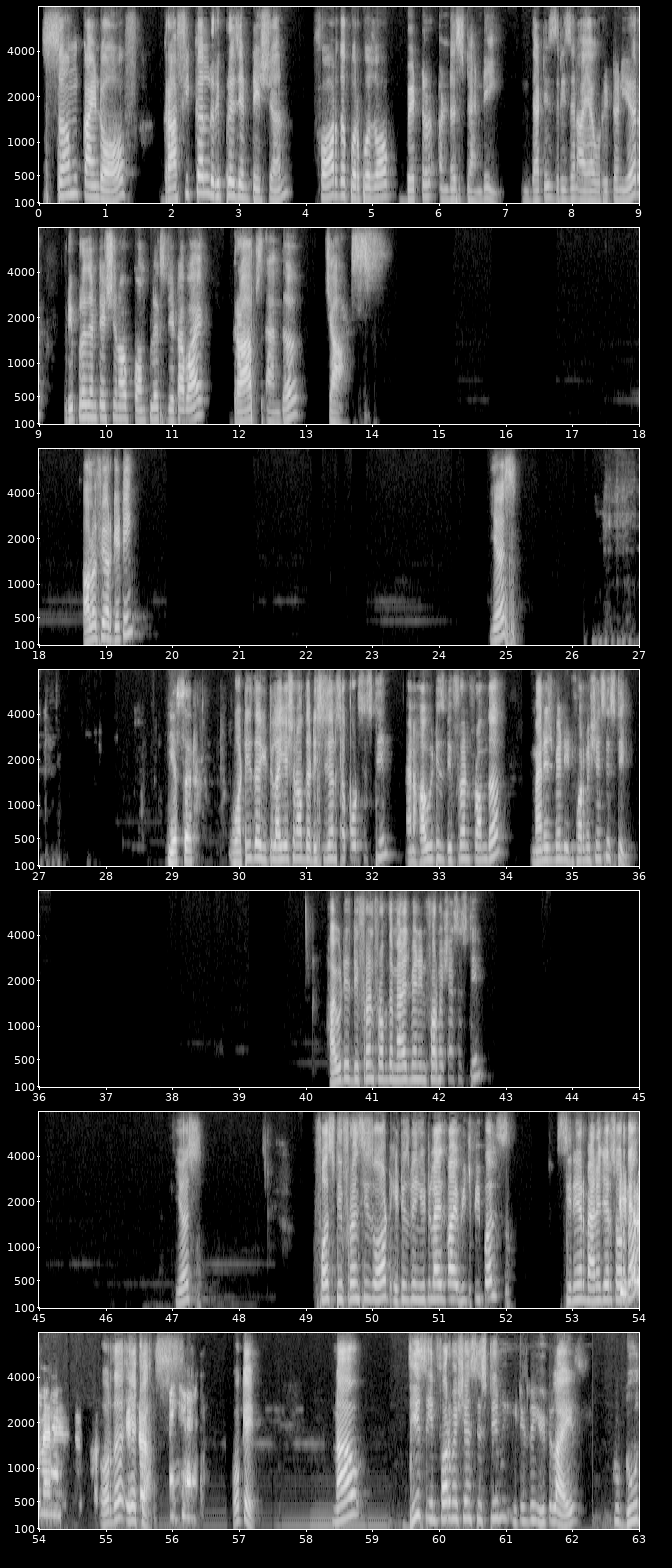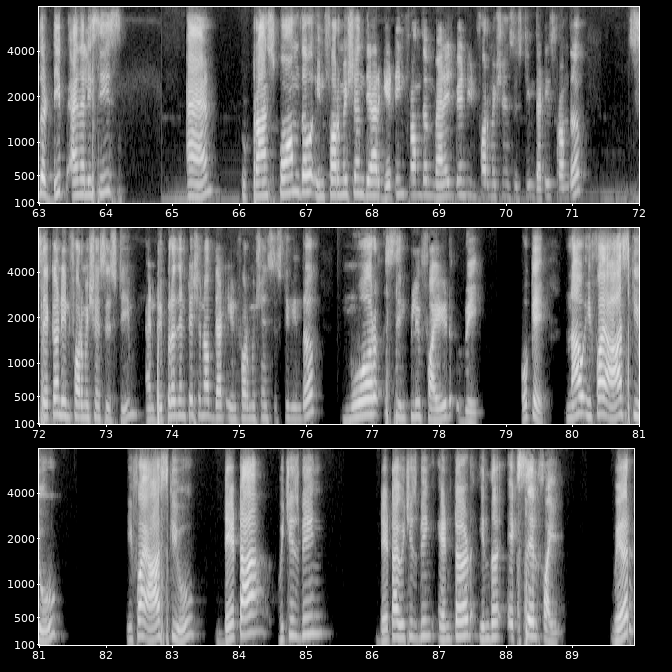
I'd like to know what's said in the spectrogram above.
some kind of graphical representation for the purpose of better understanding. That is the reason I have written here representation of complex data by graphs and the charts. All of you are getting? Yes. Yes, sir. What is the utilization of the decision support system and how it is different from the management information system? How it is different from the management information system? Yes. First difference is what? It is being utilized by which peoples? Senior managers or Senior the manager. or the HRs. Okay. Now, this information system, it is being utilized to do the deep analysis and to transform the information they are getting from the management information system, that is from the second information system and representation of that information system in the more simplified way. Okay. Now, if I ask you, if I ask you data which is being data which is being entered in the Excel file, where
